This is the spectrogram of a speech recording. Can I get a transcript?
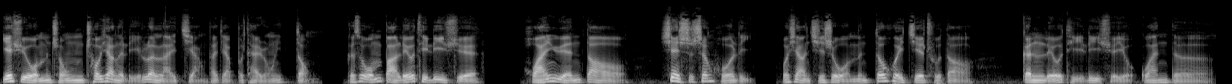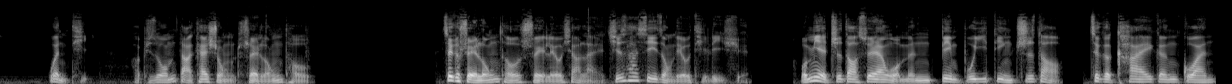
也许我们从抽象的理论来讲，大家不太容易懂。可是我们把流体力学还原到现实生活里，我想其实我们都会接触到跟流体力学有关的问题啊。比如说，我们打开水水龙头，这个水龙头水流下来，其实它是一种流体力学。我们也知道，虽然我们并不一定知道这个开跟关。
